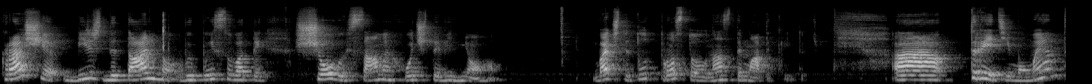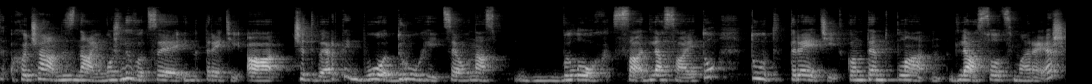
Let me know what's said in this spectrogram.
Краще більш детально виписувати, що ви саме хочете від нього. Бачите, тут просто у нас тематики йдуть. Третій момент, хоча не знаю, можливо, це і не третій, а четвертий, бо другий це у нас блог для сайту. Тут третій контент-план для соцмереж.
